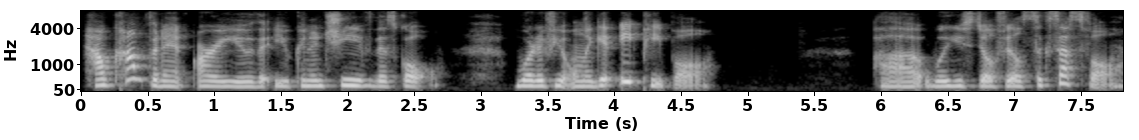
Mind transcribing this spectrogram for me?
How confident are you that you can achieve this goal? What if you only get eight people? Uh, will you still feel successful?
